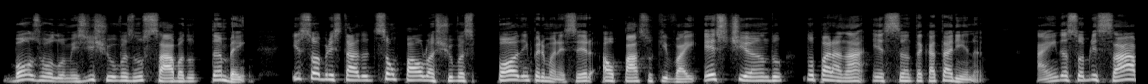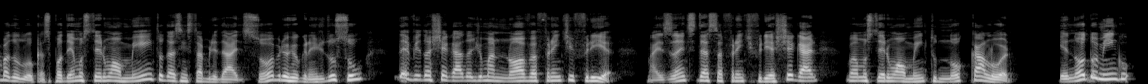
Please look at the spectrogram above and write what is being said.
bons volumes de chuvas no sábado também. E sobre o estado de São Paulo, as chuvas podem permanecer ao passo que vai estiando no Paraná e Santa Catarina. Ainda sobre sábado, Lucas, podemos ter um aumento das instabilidades sobre o Rio Grande do Sul devido à chegada de uma nova frente fria. Mas antes dessa frente fria chegar, vamos ter um aumento no calor. E no domingo,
